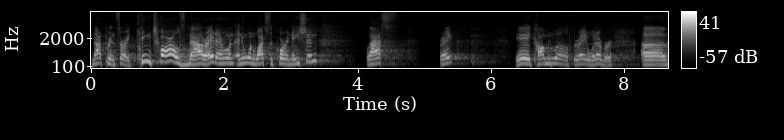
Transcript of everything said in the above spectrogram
not Prince, sorry, King Charles now, right? Anyone, anyone watch the coronation last, right? Yay, Commonwealth, right? Whatever. Uh,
